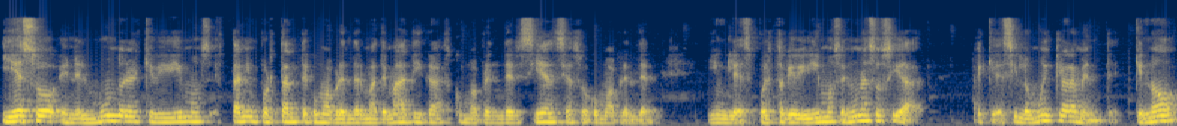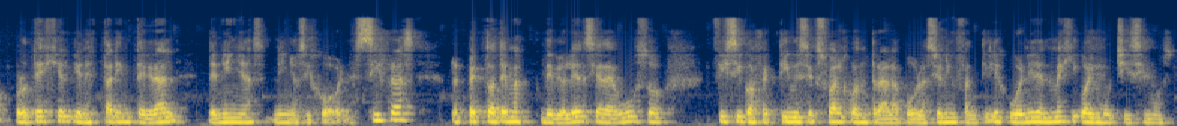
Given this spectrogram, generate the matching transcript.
Y eso en el mundo en el que vivimos es tan importante como aprender matemáticas, como aprender ciencias o como aprender inglés, puesto que vivimos en una sociedad, hay que decirlo muy claramente, que no protege el bienestar integral de niñas, niños y jóvenes. Cifras respecto a temas de violencia, de abuso físico, afectivo y sexual contra la población infantil y juvenil en México hay muchísimos.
